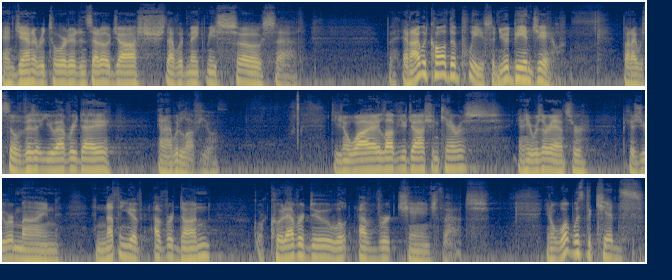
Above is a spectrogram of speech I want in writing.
And Janet retorted and said, Oh, Josh, that would make me so sad. And I would call the police, and you would be in jail. But I would still visit you every day, and I would love you. Do you know why I love you, Josh and Karis? And here was our answer because you are mine, and nothing you have ever done or could ever do will ever change that. You know, what was the kids'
